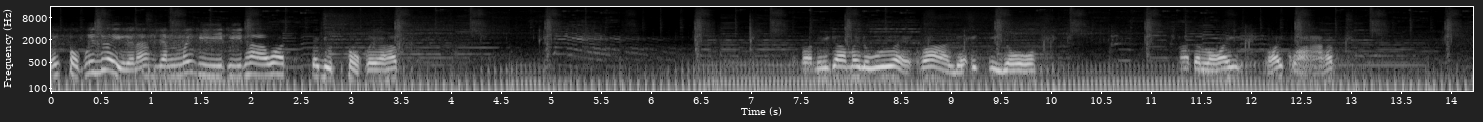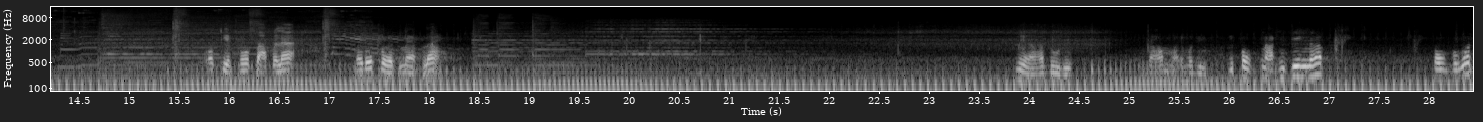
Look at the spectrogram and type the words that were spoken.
ยังตกเรื่อยๆอยู่เลยนะ ยังไม่มีทีท่าว่าจะหยุดตกเลยครับ ตอนนี้ก็ไม่รู้ด้วยว่าเหลืออีกกี่โล น่าจะร้อยร้อยกว่าครับก็เก็บโทรศัพท์ไปแล้ว ไม่ได้เปิดแมปแล้วเนี่ยครับดูดิน้ำไหลมาดิตกหนักจริงๆนะครับตกผมว่า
